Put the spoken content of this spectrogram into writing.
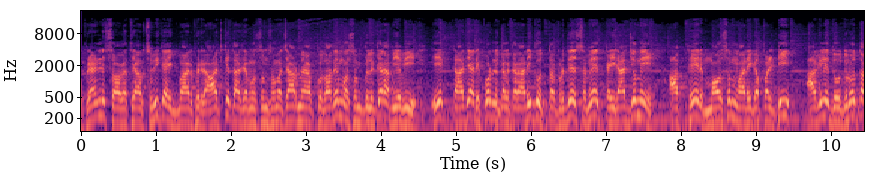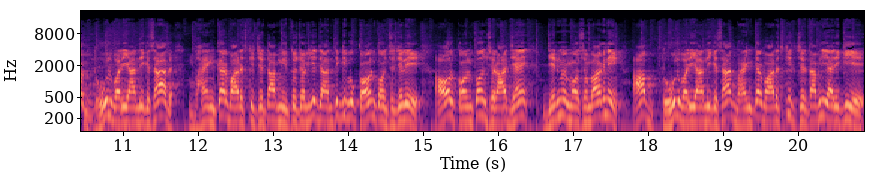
फ्रेंड स्वागत है आप सभी का एक बार फिर आज के ताज़ा मौसम समाचार में आपको बता दें, मौसम को लेकर अभी अभी एक ताज़ा रिपोर्ट निकल कर आ रही कि उत्तर प्रदेश समेत कई राज्यों में अब फिर मौसम मारेगा पलटी। अगले दो दिनों तक धूल भरी आंधी के साथ भयंकर बारिश की चेतावनी। तो चलिए जानते कि वो कौन कौन से ज़िले और कौन कौन से राज्य हैं जिनमें मौसम विभाग ने अब धूल भरी आंधी के साथ भयंकर बारिश की चेतावनी जारी की है।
